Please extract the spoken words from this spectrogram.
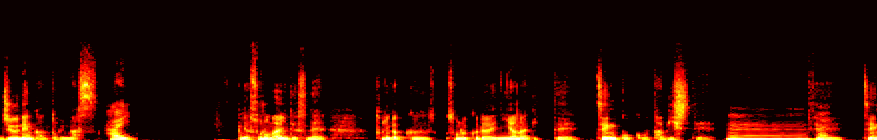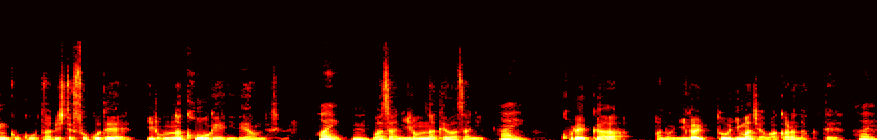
10年間飛びます。はい。でその前にですねとにかくそのくらいに柳って全国を旅してはい。全国を旅してそこでいろんな工芸に出会うんですよねはい。うん。技にいろんな手技に。はい。これがあの意外と今じゃ分からなくてはい。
